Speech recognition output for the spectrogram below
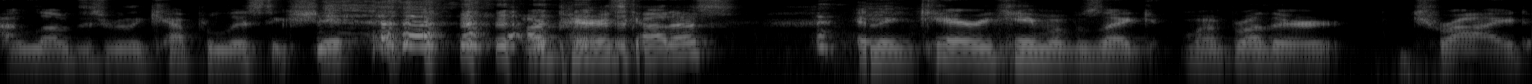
I love this really capitalistic shit our parents got us. And then Carrie came up and was like, my brother tried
